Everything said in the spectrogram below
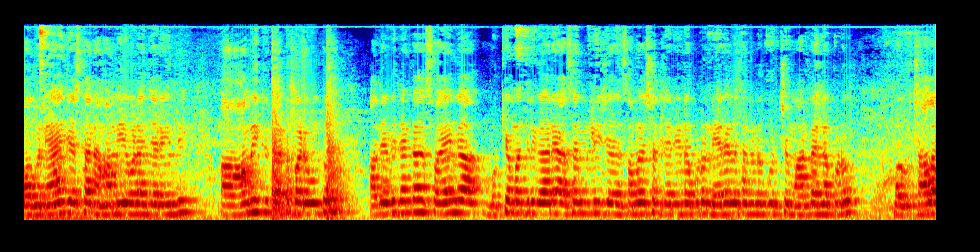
మాకు న్యాయం చేస్తానని హామీ ఇవ్వడం జరిగింది. ఆ హామీకి కట్టుబడి ఉంటూ అదేవిధంగా స్వయంగా ముఖ్యమంత్రి గారే అసెంబ్లీ సమావేశాలు జరిగినప్పుడు నేరేళ్ళ సంఘటన గురించి మాట్లాడినప్పుడు మాకు చాలా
